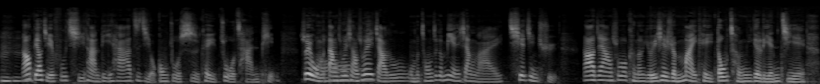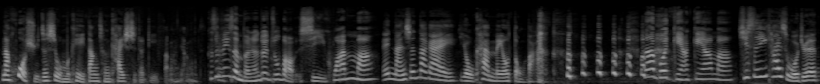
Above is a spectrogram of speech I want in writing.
嗯。然后表姐夫妻他很厉害，他自己有工作室可以做产品，所以我们当初想说，哎，假如我们从这个面向来切进去。然后这样说，可能有一些人脉可以都成一个连接，那或许这是我们可以当成开始的地方，这样子。可是 Vincent 本人对珠宝喜欢吗？哎，男生大概有看没有懂吧？那他不会惊惊吗？其实一开始我觉得，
